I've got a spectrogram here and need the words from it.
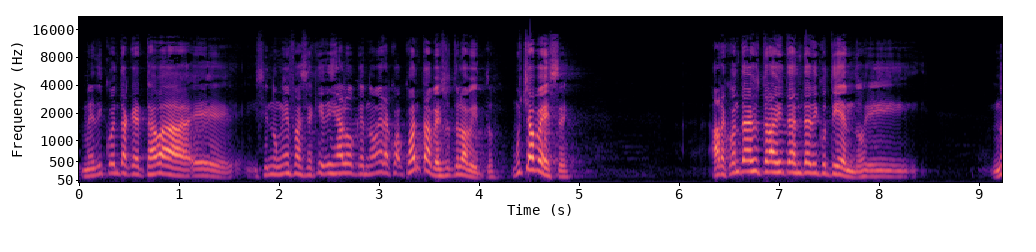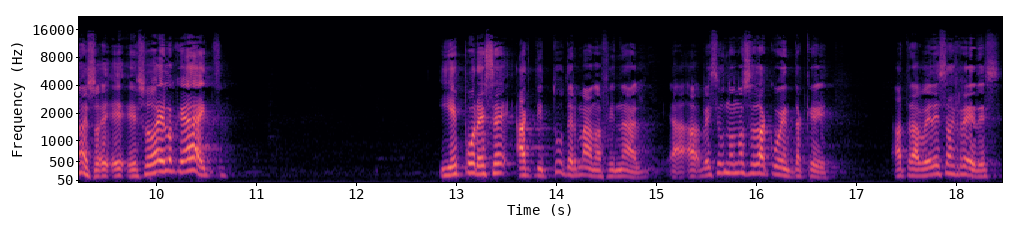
me di cuenta que estaba eh, haciendo un énfasis aquí dije algo que no era. ¿Cuántas veces usted lo ha visto? Muchas veces. Ahora, ¿cuántas veces usted la gente discutiendo? Y no, eso, e, e, eso es lo que hay. Y es por esa actitud, hermano, al final. A, veces uno no se da cuenta que a través de esas redes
